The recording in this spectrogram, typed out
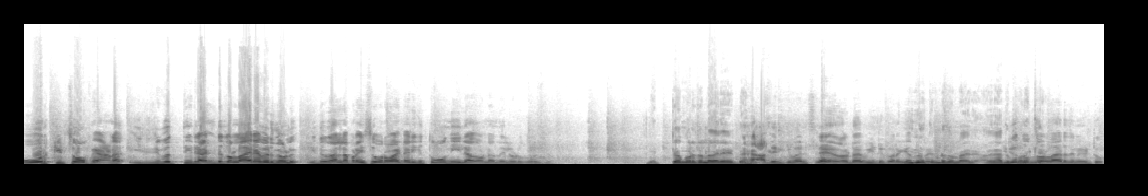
ഓർക്കിഡ് സോഫയാണ് ഇരുപത്തി രണ്ട് തൊള്ളായിരം വരുന്നുള്ളൂ. ഇത് നല്ല പ്രൈസ് കുറവായിട്ട് എനിക്ക് തോന്നിയില്ല. അതുകൊണ്ട് എന്തെങ്കിലും കുറച്ചു. ഏറ്റവും കുറച്ചുള്ള വിലയായിട്ട് അതെനിക്ക് മനസ്സിലായി. അതുകൊണ്ട് വീട്ടിൽ കുറയ്ക്കാൻ തൊള്ളായിരത്തിന് കിട്ടും.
